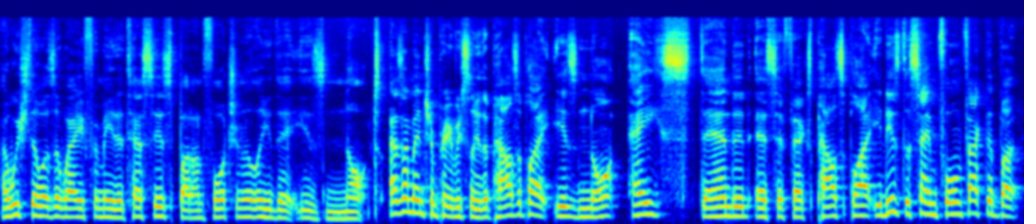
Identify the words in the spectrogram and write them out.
I wish there was a way for me to test this but unfortunately there is not. As I mentioned previously the power supply is not a standard SFX power supply. It is the same form factor but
